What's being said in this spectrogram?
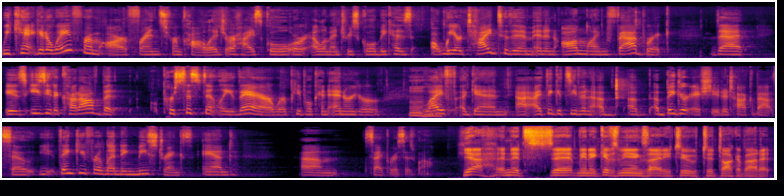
we can't get away from our friends from college or high school or elementary school because we are tied to them in an online fabric that is easy to cut off, but persistently there where people can enter your life again. I, I think it's even a, a, a bigger issue to talk about. So y- thank you for lending me strength and um, Cypress as well. Yeah, and it's, I mean, it gives me anxiety too to talk about it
